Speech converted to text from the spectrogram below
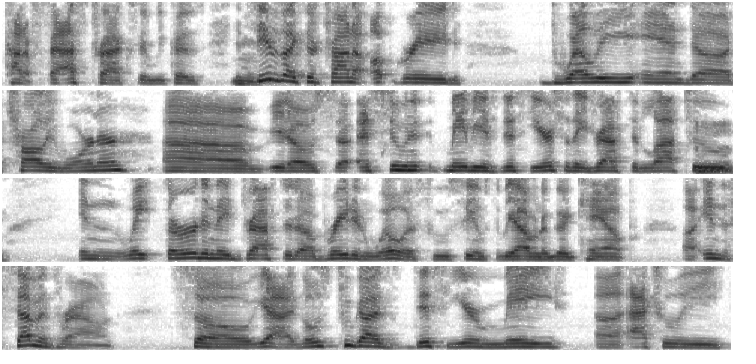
kind of fast tracks him because it mm. seems like they're trying to upgrade Dwelley and uh, Charlie Woerner. Uh, you know, so as soon maybe as this year, so they drafted Latu mm-hmm. in late third, and they drafted uh, Brayden Willis, who seems to be having a good camp uh, in the seventh round. So yeah, those two guys this year may uh, actually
